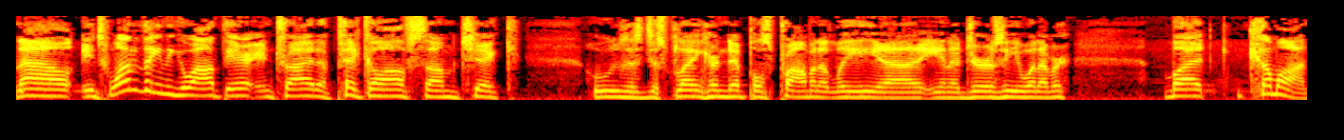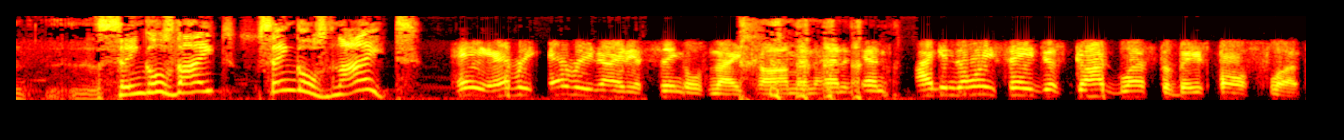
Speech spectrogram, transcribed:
Now, it's one thing to go out there and try to pick off some chick who's displaying her nipples prominently uh, in a jersey or whatever. But, come on, singles night? Singles night. Hey, every every night is singles night, Tom, and and, and I can only say just God bless the baseball sluts.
